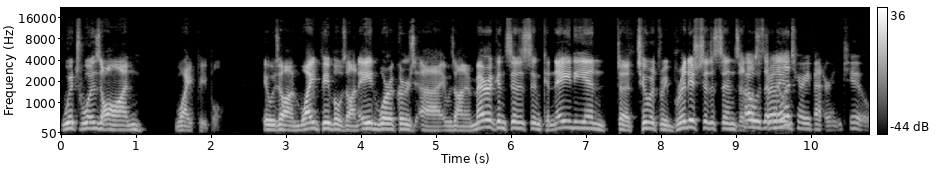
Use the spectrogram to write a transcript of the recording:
which was on white people. It was on white people, it was on aid workers, uh, it was on American citizen, Canadian, to two or three British citizens. And Oh, it was a military veteran too,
